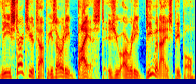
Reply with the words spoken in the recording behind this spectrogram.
The start to your topic is already biased as you already demonize people.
